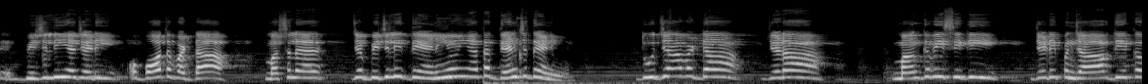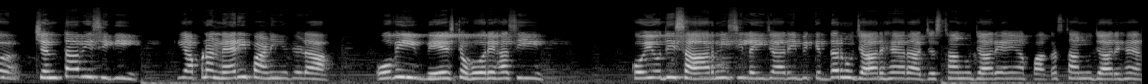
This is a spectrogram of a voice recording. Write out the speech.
ਤੇ ਬਿਜਲੀ ਹੈ ਜਿਹੜੀ, ਉਹ ਬਹੁਤ ਵੱਡਾ ਮਸਲਾ ਹੈ। ਜੇ ਬਿਜਲੀ ਦੇਣੀ ਹੋਈ ਹੈ ਤਾਂ ਦਿਨ 'ਚ ਦੇਣੀ ਹੈ ਦੂਜਾ ਵੱਡਾ ਜਿਹੜਾ ਮੰਗ ਵੀ ਸੀਗੀ, ਜਿਹੜੀ ਪੰਜਾਬ ਦੀ ਇੱਕ ਚਿੰਤਾ ਵੀ ਸੀਗੀ ਕਿ ਆਪਣਾ ਨਹਿਰੀ ਪਾਣੀ ਹੈ ਜਿਹੜਾ, ਉਹ ਵੀ ਵੇਸਟ ਹੋ ਰਿਹਾ ਸੀ। ਕੋਈ ਉਹਦੀ ਸਾਰ ਨਹੀਂ ਸੀ ਲਈ ਜਾ ਰਹੀ ਵੀ ਕਿੱਧਰ ਨੂੰ ਜਾ ਰਿਹਾ ਹੈ ਰਾਜਸਥਾਨ ਨੂੰ ਜਾ ਰਿਹਾ ਹੈ ਜਾਂ ਪਾਕਿਸਤਾਨ ਨੂੰ ਜਾ ਰਿਹਾ। ਹੈ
